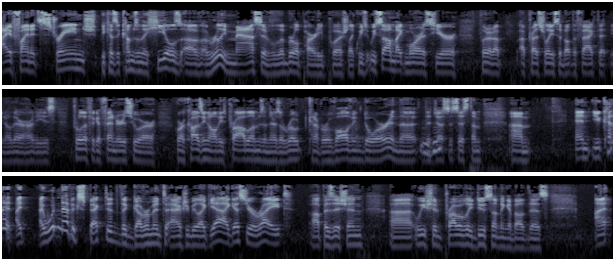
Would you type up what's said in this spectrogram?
I find it strange because it comes on the heels of a really massive Liberal Party push. Like we we saw Mike Morris here put out a, a, press release about the fact that you know there are these prolific offenders who are who are causing all these problems, and there's a road kind of a revolving door in the the mm-hmm. justice system. Um, and you kind of I I wouldn't have expected the government to actually be like, yeah, I guess you're right, opposition. Uh, we should probably do something about this. I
